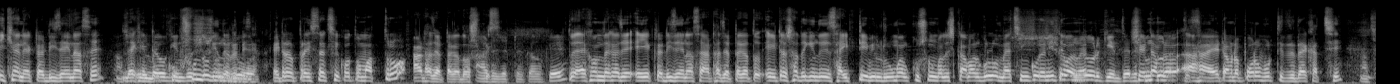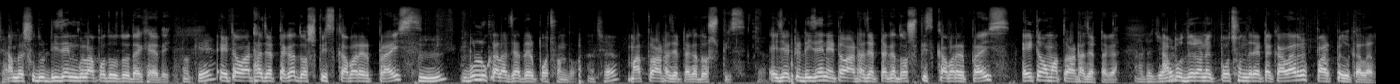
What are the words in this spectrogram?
এইখানে একটা ডিজাইন আছে। দেখেন এটাও কিন্তু সুন্দর কিন্তু একটা ডিজাইন এটার প্রাইস রাখছি কত মাত্র? আট হাজার টাকা দশ আট পিস হাজার টাকা ওকে তো এখন দেখা যায় এই একটা ডিজাইন আছে আট হাজার টাকা। তো এটার সাথে কিন্তু এই সাইড টেবিল রুমাল কুশন বালিশ কাবারগুলো ম্যাচিং করে নিতে পারবেন। সেটা আমরা হ্যাঁ এটা আমরা পরবর্তীতে দেখাচ্ছি। আচ্ছা। আমরা শুধু ডিজাইনগুলো আপাতত দেখাই দিই. এটাও আট হাজার টাকা দশ পিস কাবারের প্রাইস ব্লু কালার যাদের পছন্দ। আচ্ছা। মাত্র আট হাজার টাকা দশ পিস এই যে একটা ডিজাইন এটাও আট হাজার টাকা দশ পিস কাভারের প্রাইস এটাও মাত্র আট হাজার টাকা। 8,000 আপুদের অনেক পছন্দের একটা কালার পার্পেল কালার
